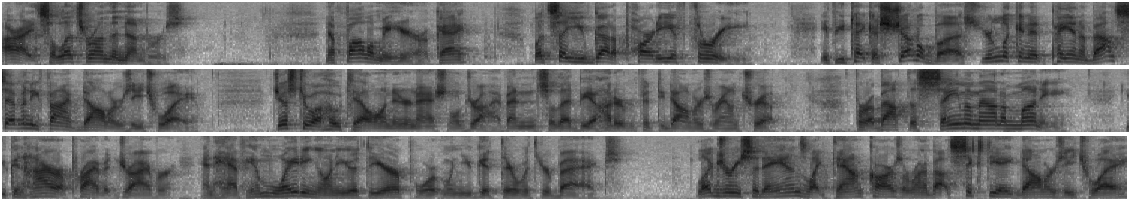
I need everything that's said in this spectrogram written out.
All right, so let's run the numbers. Now follow me here, okay? Let's say you've got a party of three. If you take a shuttle bus, you're looking at paying about $75 each way, just to a hotel on International Drive, and so that'd be $150 round trip. For about the same amount of money, you can hire a private driver and have him waiting on you at the airport when you get there with your bags. Luxury sedans like town cars will run about $68 each way,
